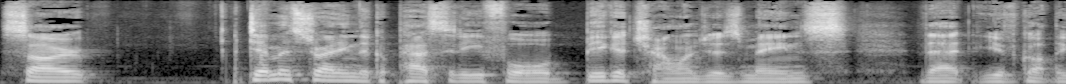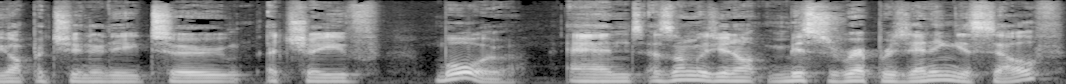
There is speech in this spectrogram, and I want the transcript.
So Demonstrating the capacity for bigger challenges means that you've got the opportunity to achieve more. And as long as you're not misrepresenting yourself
